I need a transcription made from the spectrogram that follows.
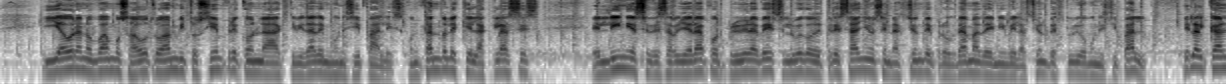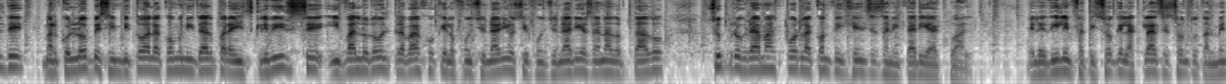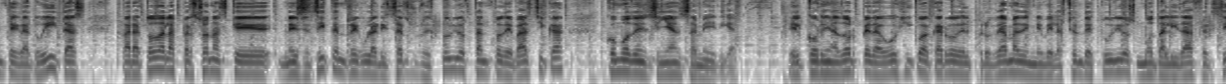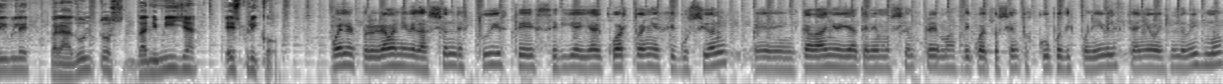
Y ahora nos vamos a otro ámbito siempre con las actividades municipales, contándoles que las clases en línea se desarrollará por primera vez luego de tres años en acción de programa de nivelación de estudio municipal. El alcalde Marco López invitó a la comunidad para inscribirse y valoró el trabajo que los funcionarios y funcionarias han adoptado sus programas por la contingencia sanitaria actual. El edil enfatizó que las clases son totalmente gratuitas para todas las personas que necesiten regularizar sus estudios tanto de básica como de enseñanza media. El coordinador pedagógico a cargo del programa de nivelación de estudios modalidad flexible para adultos, Dani Milla, explicó. Bueno, el programa de nivelación de estudios este sería ya el cuarto año de ejecución. en cada año ya tenemos siempre más de 400 cupos disponibles. Este año es lo mismo.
